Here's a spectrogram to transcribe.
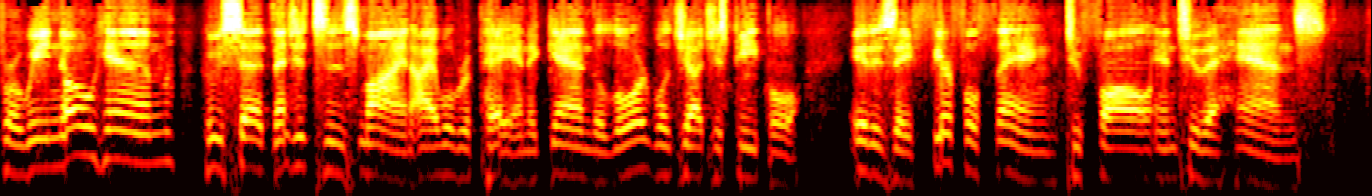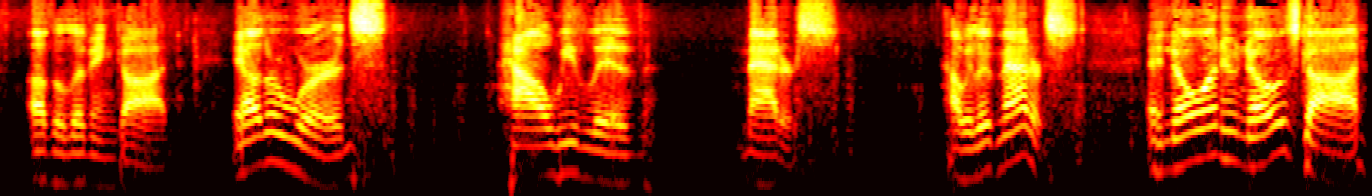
For we know him who said, Vengeance is mine, I will repay. And again, the Lord will judge his people. It is a fearful thing to fall into the hands of the living God. In other words, how we live matters. How we live matters. And no one who knows God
